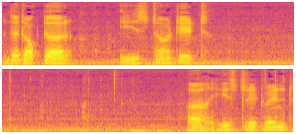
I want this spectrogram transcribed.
The doctor is started uh, his treatment.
